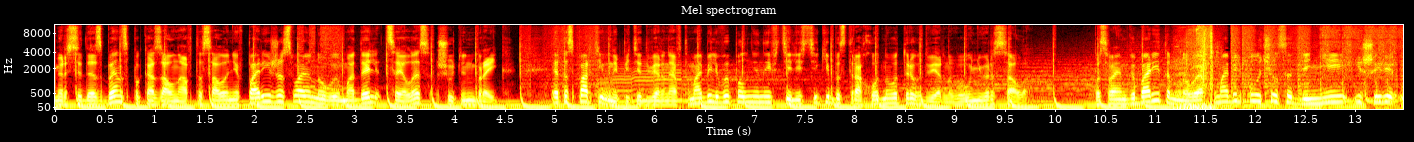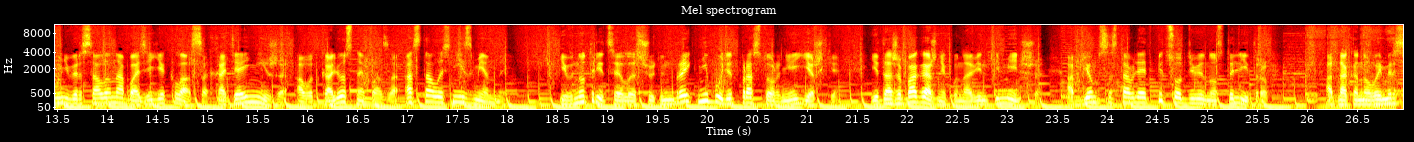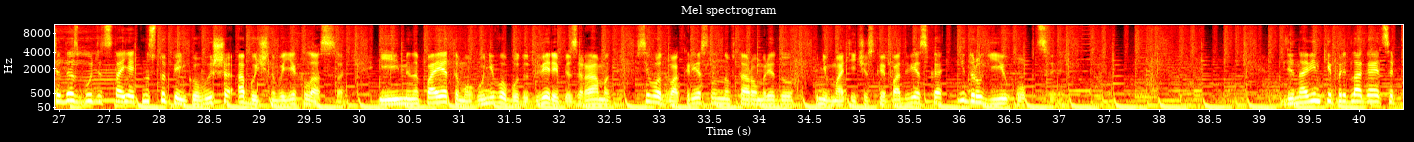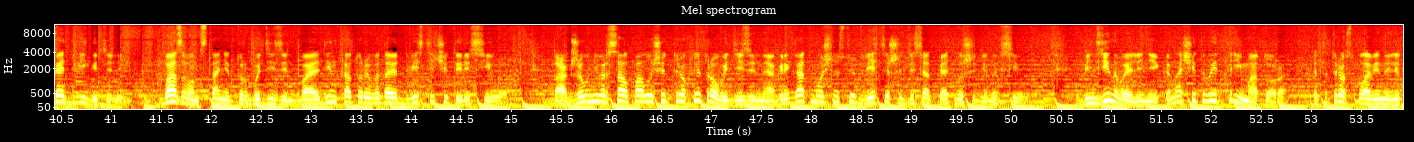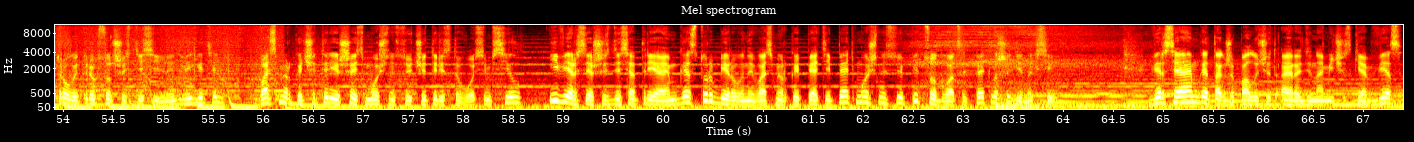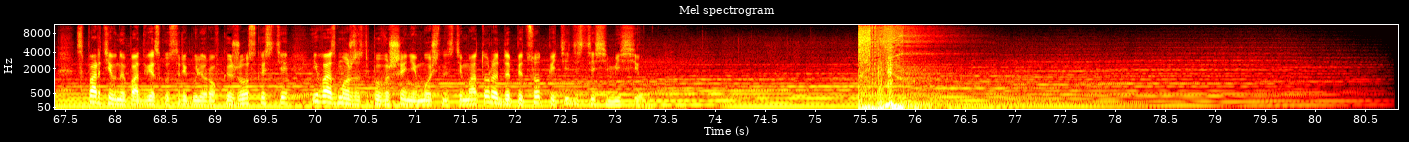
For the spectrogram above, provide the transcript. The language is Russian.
Mercedes-Benz показал на автосалоне в Париже свою новую модель CLS Shooting Brake. Это спортивный пятидверный автомобиль, выполненный в стилистике быстроходного трехдверного универсала. По своим габаритам новый автомобиль получился длиннее и шире универсала на базе E-класса, хотя и ниже, а вот колесная база осталась неизменной. И внутри CLS Shooting Brake не будет просторнее Ешки, и даже багажник у новинки меньше, объем составляет 590 литров. Однако новый Mercedes будет стоять на ступеньку выше обычного E-класса, и именно поэтому у него будут двери без рамок, всего два кресла на втором ряду, пневматическая подвеска и другие опции. Для новинки предлагается 5 двигателей. Базовым станет турбодизель 2.1, который выдает 204 силы. Также универсал получит трехлитровый дизельный агрегат мощностью 265 лошадиных сил. Бензиновая линейка насчитывает три мотора. Это 3,5-литровый 306-сильный двигатель, восьмерка 4.6 мощностью 408 сил и версия 63 AMG с турбированной восьмеркой 5.5 мощностью 525 лошадиных сил. Версия AMG также получит аэродинамический обвес, спортивную подвеску с регулировкой жесткости и возможность повышения мощности мотора до 557 сил.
